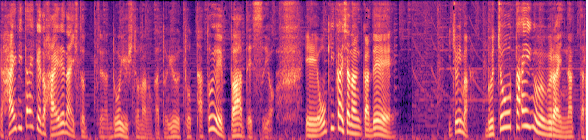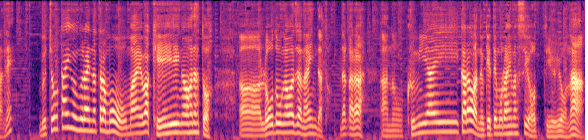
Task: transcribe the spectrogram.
入りたいけど入れない人っていうのはどういう人なのかというと例えばですよ。えー、大きい会社なんかで一応今部長待遇ぐらいになったらね部長待遇ぐらいになったらもうお前は経営側だと。あ労働側じゃないんだと。だからあの組合からは抜けてもらいますよっていうような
